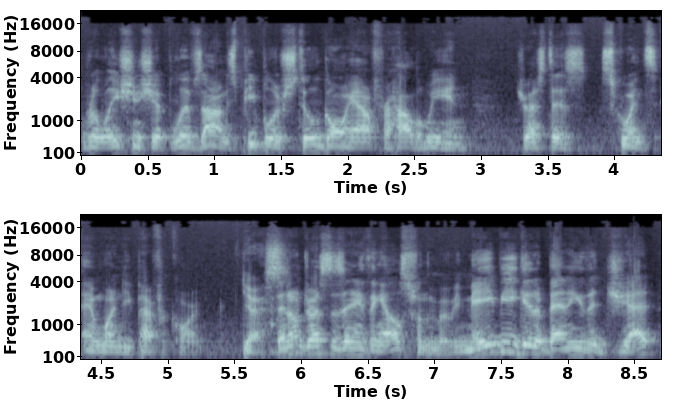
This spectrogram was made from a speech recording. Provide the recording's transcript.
relationship lives on. Is people are still going out for Halloween dressed as Squints and Wendy Peppercorn. Yes. They don't dress as anything else from the movie. Maybe you get a Benny the Jet,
